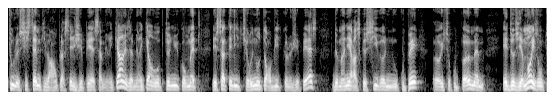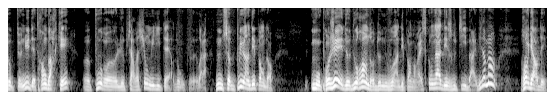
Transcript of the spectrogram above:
tout le système qui va remplacer le GPS américain. Les Américains ont obtenu qu'on mette les satellites sur une autre orbite que le GPS, de manière à ce que s'ils veulent nous couper, ils ne se coupent pas eux-mêmes. Et deuxièmement, ils ont obtenu d'être embarqués euh, pour euh, l'observation militaire. Donc euh, voilà, nous ne sommes plus indépendants. Mon projet est de nous rendre de nouveau indépendants. Est-ce qu'on a des outils? Bah, Évidemment. Regardez,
